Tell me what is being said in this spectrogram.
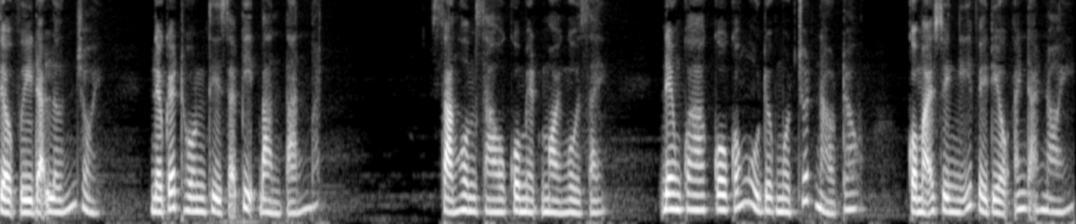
Tiểu Vi đã lớn rồi, nếu kết hôn thì sẽ bị bàn tán mất. Sáng hôm sau cô mệt mỏi ngồi dậy. Đêm qua cô có ngủ được một chút nào đâu. Cô mãi suy nghĩ về điều anh đã nói.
